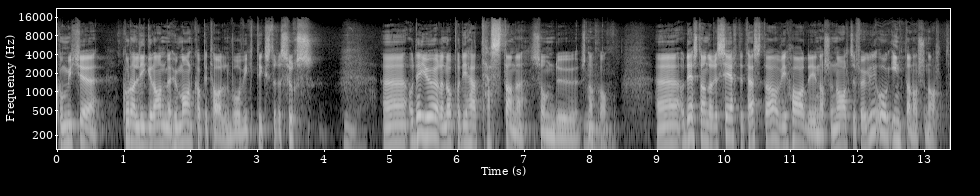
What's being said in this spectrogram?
hvor mye, hvordan ligger det an med humankapitalen, vår viktigste ressurs. Mm. Uh, og Det gjør en da på de her testene som du snakker om. Uh, og Det er standardiserte tester. Vi har de nasjonalt selvfølgelig, og internasjonalt.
